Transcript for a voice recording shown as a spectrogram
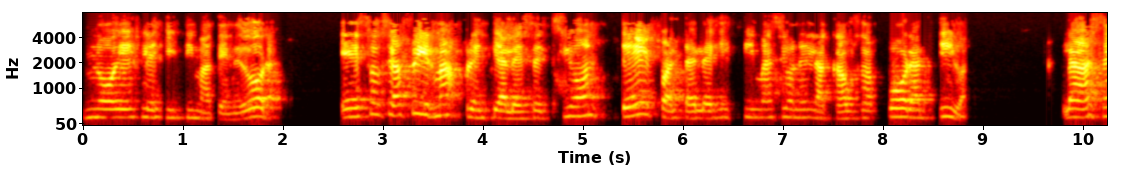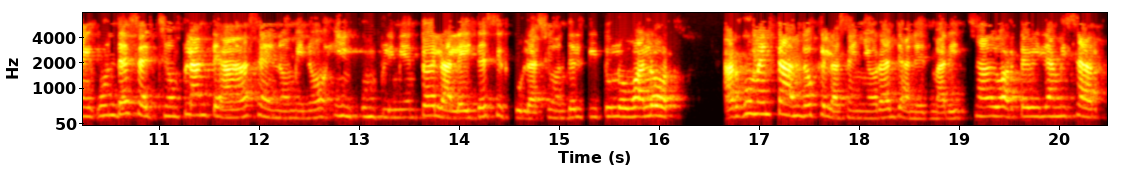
no es legítima tenedora. Eso se afirma frente a la excepción de falta de legitimación en la causa por activa. La segunda excepción planteada se denominó incumplimiento de la ley de circulación del título valor, argumentando que la señora Janet Maritza Duarte Villamizar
